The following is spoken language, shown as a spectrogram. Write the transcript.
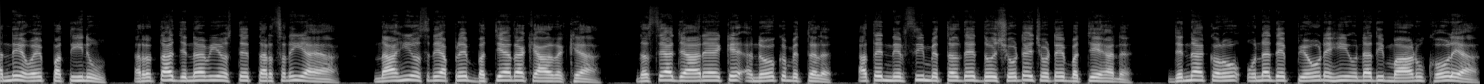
ਅੰਨੇ ਹੋਏ ਪਤੀ ਨੂੰ ਰਤਾ ਜਿੰਨਾ ਵੀ ਉਸ ਤੇ ਤਰਸ ਨਹੀਂ ਆਇਆ ਨਾ ਹੀ ਉਸਨੇ ਆਪਣੇ ਬੱਚਿਆਂ ਦਾ ਖਿਆਲ ਰੱਖਿਆ। ਦੱਸਿਆ ਜਾ ਰਿਹਾ ਹੈ ਕਿ ਅਨੋਕ ਮਿੱਤਲ ਅਤੇ ਨਿਰਸੀ ਮਿੱਤਲ ਦੇ ਦੋ ਛੋਟੇ-ਛੋਟੇ ਬੱਚੇ ਹਨ, ਜਿਨ੍ਹਾਂ ਕੋਲੋਂ ਉਹਨਾਂ ਦੇ ਪਿਓ ਨੇ ਹੀ ਉਹਨਾਂ ਦੀ ਮਾਂ ਨੂੰ ਖੋਹ ਲਿਆ।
